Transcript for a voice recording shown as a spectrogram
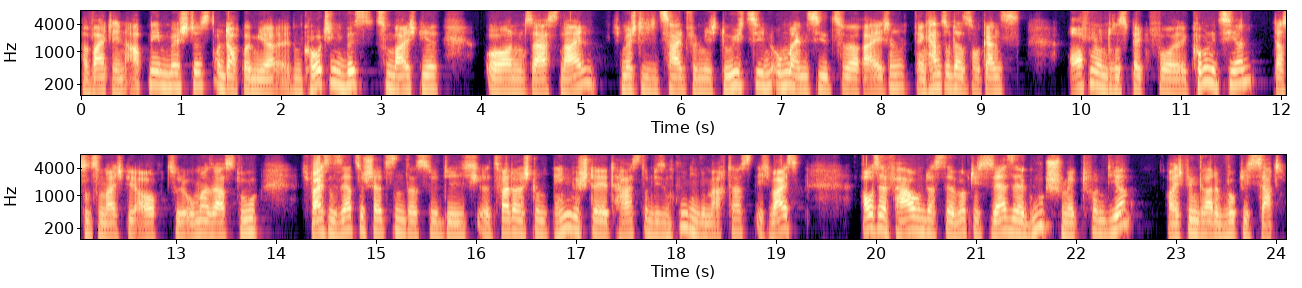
weiterhin abnehmen möchtest und auch bei mir im Coaching bist zum Beispiel und sagst, nein, ich möchte die Zeit für mich durchziehen, um mein Ziel zu erreichen, dann kannst du das auch ganz offen und respektvoll kommunizieren, dass du zum Beispiel auch zu der Oma sagst, du, ich weiß es sehr zu schätzen, dass du dich äh, zwei, drei Stunden hingestellt hast und diesen Kuchen gemacht hast. Ich weiß aus Erfahrung, dass der wirklich sehr, sehr gut schmeckt von dir, aber ich bin gerade wirklich satt.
